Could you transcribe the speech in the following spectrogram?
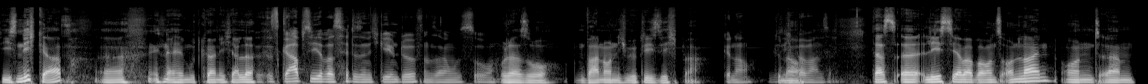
die es nicht gab äh, in der Helmut-Körnig-Halle es gab sie, aber es hätte sie nicht geben dürfen, sagen wir es so. oder so und war noch nicht wirklich sichtbar. Genau. Genau. Sichtbar Wahnsinn. Das äh, lest ihr aber bei uns online und ähm,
